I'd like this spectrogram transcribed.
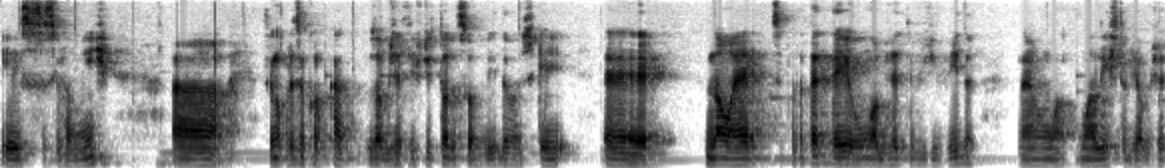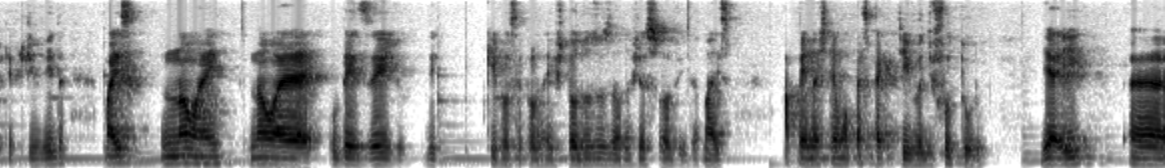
e sucessivamente. Uh, você não precisa colocar os objetivos de toda a sua vida. Eu acho que é, não é. Você pode até ter um objetivo de vida, né, uma, uma lista de objetivos de vida, mas não é, não é o desejo de que você planeje todos os anos da sua vida, mas apenas ter uma perspectiva de futuro. E aí, é,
